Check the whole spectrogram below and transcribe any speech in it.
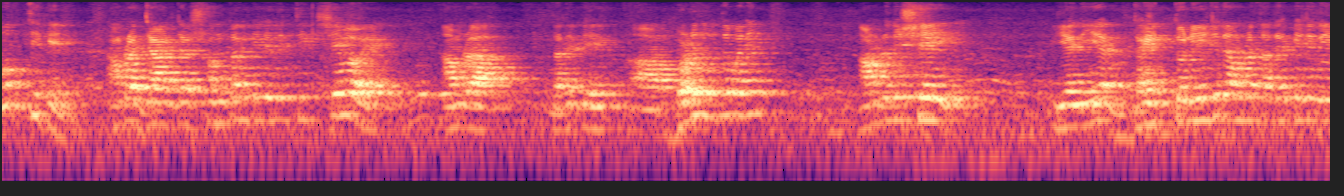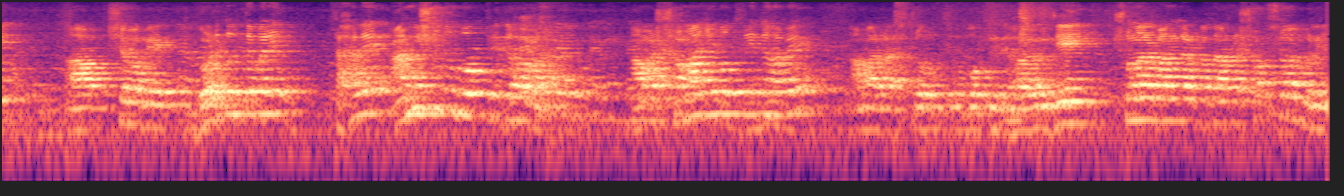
প্রত্যেকে, আমরা যার যার সন্তানকে যদি ঠিক সেভাবে আমরা তাদেরকে গড়ে তুলতে পারি, আমরা যদি সেই ইয়ে নিয়ে, দায়িত্ব নিয়ে যদি আমরা তাদেরকে যদি সেভাবে গড়ে তুলতে পারি, তাহলে আমি শুধু উপকৃত হব না, আমার সমাজ উপকৃত হবে, আমার রাষ্ট্র উপকৃত হবে। যে সোনার বাংলার কথা আমরা সবসময় বলি,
